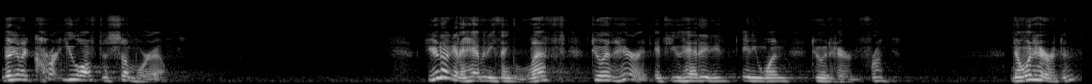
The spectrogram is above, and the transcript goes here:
And they're going to cart you off to somewhere else. You're not going to have anything left to inherit if you had any, anyone to inherit from you. No inheritance.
